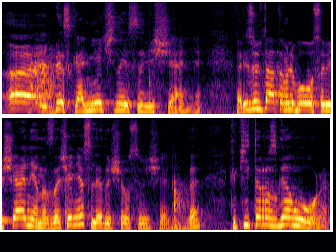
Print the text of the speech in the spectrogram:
Ай, бесконечные совещания. Результатом любого совещания назначение следующего совещания, да? какие-то разговоры,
